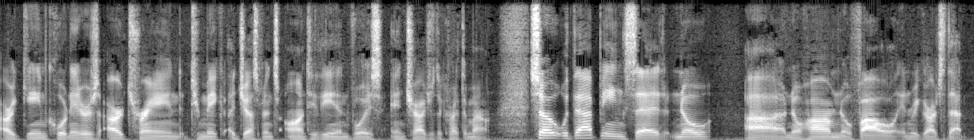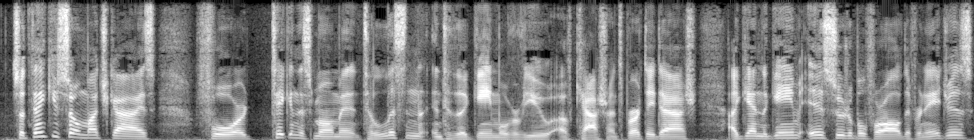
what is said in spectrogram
Our game coordinators are trained to make adjustments onto the invoice and charge the correct amount. So, with that being said, no uh, no harm, no foul in regards to that. So, thank you so much, guys, for taking this moment to listen into the game overview of Cash Hunt's Birthday Dash. Again, the game is suitable for all different ages.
